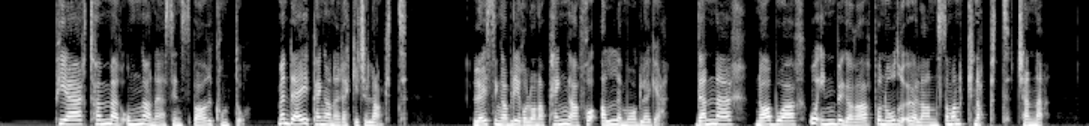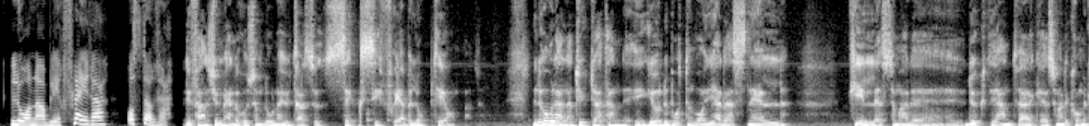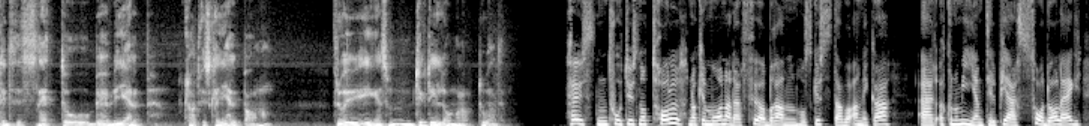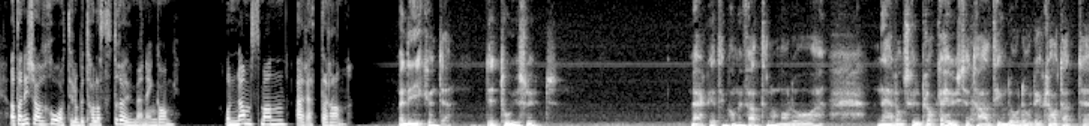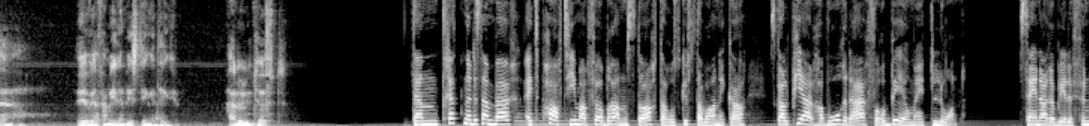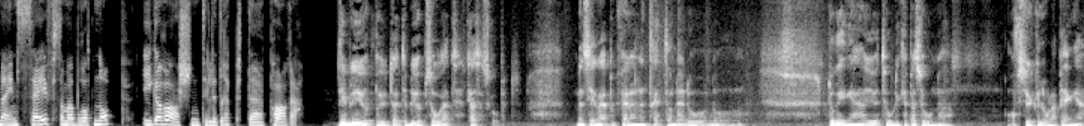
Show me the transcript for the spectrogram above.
Pierre tömmer ungene sin sparekonto, men de pengarna räcker inte långt. Løsninga blir å låne pengar från alla möjliga. Venner, naboer og innbyggere på Nordre Øland som han knapt kjenner. Låna blir flere og større. Det fanns ju människor som lånade ut alltså sexsiffriga belopp till honom. Alltså. Men det var väl alla tyckte att han i grund och botten var en jävla snäll kille som hade eh, duktig hantverkare som hade kommit lite snett och behövde hjälp. Klart vi ska hjälpa honom. För det var ju ingen som tyckte illa om honom, tror jag inte. Høsten 2012, noen måneder før brannen hos Gustav og Annika, er økonomien til Pierre så dårlig at han ikke har råd til å betale strømmen engang. Og namsmannen er etter han. Men det gick ju inte. Det tog ju slut. Verkligheten kom ifatt honom och då när de skulle plocka huset och allting då, då det är klart att eh, övriga familjen visste ingenting. Hade det tufft. Den 13. desember, et par timer før brannen starter hos Gustav og Annika, skal Pierre ha vært der for å be om et lån. Senere blir det funnet en safe som er brutit opp i garasjen til det drepte paret. Det blir uppbrutet, det blir uppsågat, kassaskåpet. Men senare på kvällen den 13 då, då, då ringer han ju till olika personer och försöker låna pengar.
